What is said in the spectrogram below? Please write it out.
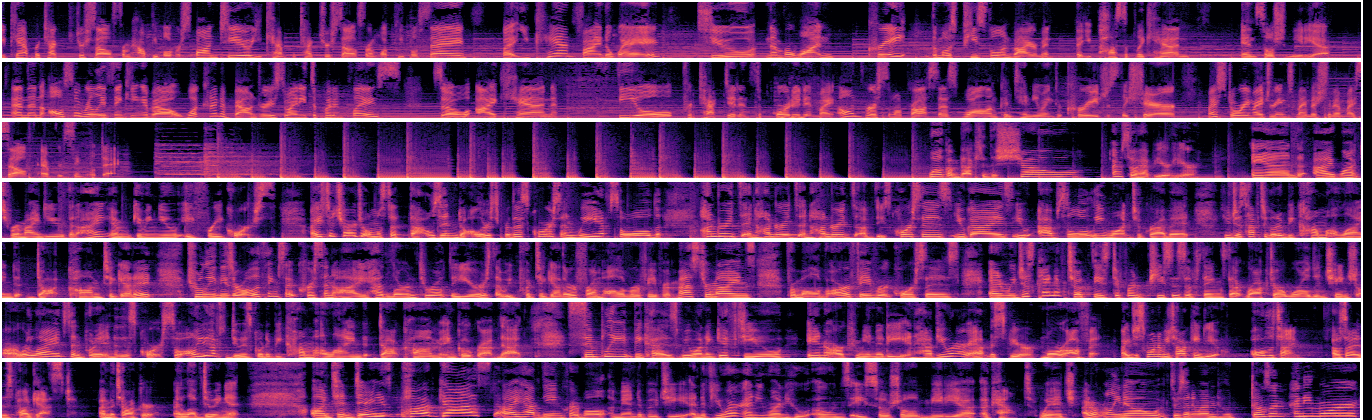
You can't protect yourself from how people respond to you. You can't protect yourself from what people say, but you can find a way to number one, create the most peaceful environment that you possibly can in social media. And then also really thinking about what kind of boundaries do I need to put in place so I can feel protected and supported mm-hmm. in my own personal process while I'm continuing to courageously share my story, my dreams, my mission, and myself every single day. Welcome back to the show. I'm so happy you're here. And I want to remind you that I am giving you a free course. I used to charge almost a thousand dollars for this course, and we have sold hundreds and hundreds and hundreds of these courses. You guys, you absolutely want to grab it. You just have to go to becomealigned.com to get it. Truly, these are all the things that Chris and I had learned throughout the years that we put together from all of our favorite masterminds, from all of our favorite courses. And we just kind of took these different pieces of things that rocked our world and changed our lives and put it into this course. So all you have to do is go to becomealigned.com and go grab that simply because we want to gift you in our community and have you in our atmosphere more often. I just want to be talking to you all the time outside of this podcast. I'm a talker. I love doing it. On today's podcast, I have the incredible Amanda Bucci. And if you are anyone who owns a social media account, which I don't really know if there's anyone who doesn't anymore,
